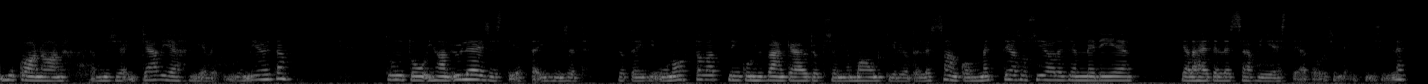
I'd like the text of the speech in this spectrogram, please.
mukanaan tämmöisiä ikäviä lieveilmiöitä. Tuntuu ihan yleisesti, että ihmiset jotenkin unohtavat niin kuin hyvän käytöksen ja maun kirjoitellessaan kommentteja sosiaalisen median ja lähetellessään viestejä toisille ihmisille.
